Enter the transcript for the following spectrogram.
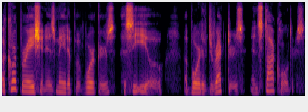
A corporation is made up of workers, a CEO, a board of directors, and stockholders.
